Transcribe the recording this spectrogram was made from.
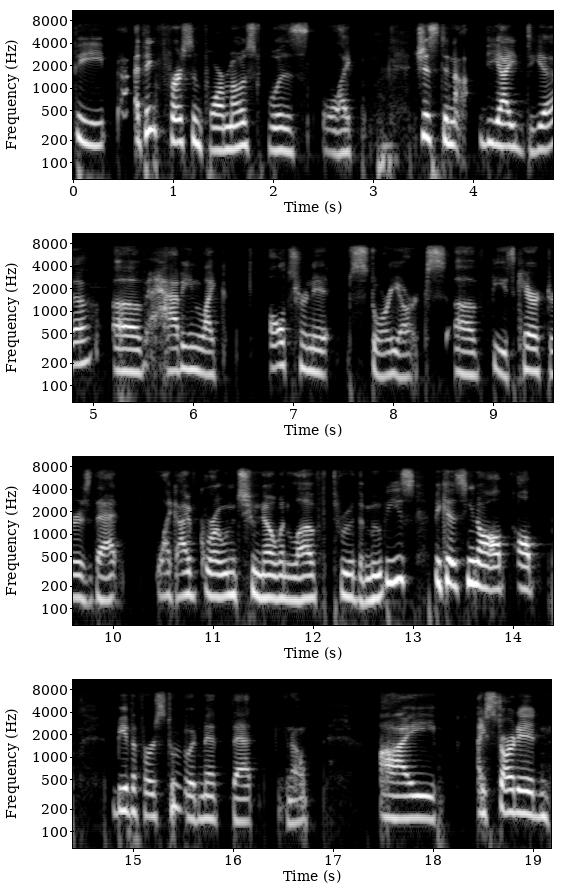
The I think first and foremost was like just an the idea of having like alternate story arcs of these characters that like I've grown to know and love through the movies because you know I'll I'll be the first to admit that you know I I started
